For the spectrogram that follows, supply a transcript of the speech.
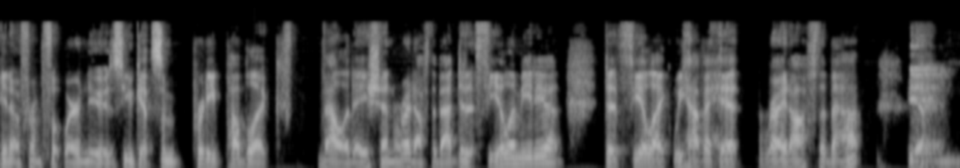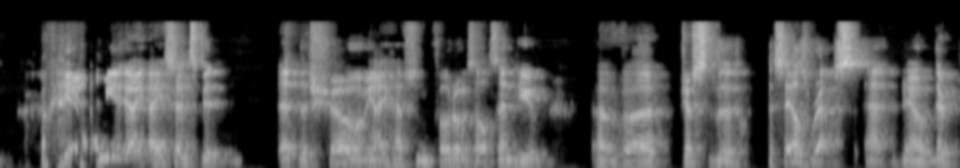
you know, from Footwear News, you get some pretty public validation right off the bat. Did it feel immediate? Did it feel like we have a hit right off the bat? Yeah. Okay. Yeah. I mean, I, I sensed it at the show. I mean, I have some photos I'll send you of uh, just the, the sales reps at, you know, they're,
